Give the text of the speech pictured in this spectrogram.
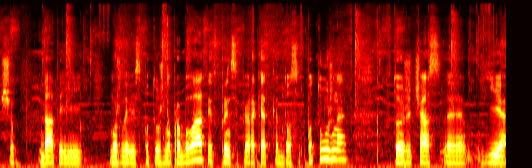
щоб дати їй можливість потужно пробувати. В принципі, ракетка досить потужна. В той же час е, є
